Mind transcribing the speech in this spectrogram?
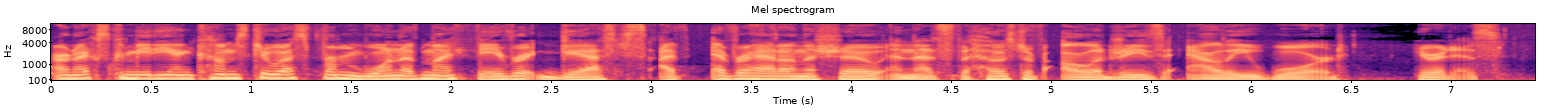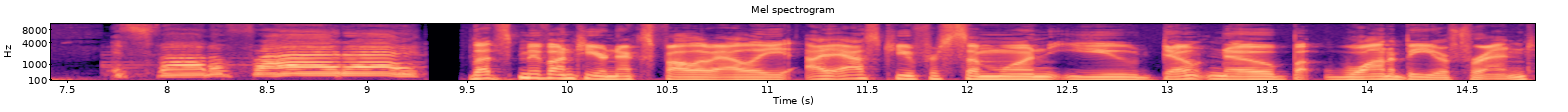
Our next comedian comes to us from one of my favorite guests I've ever had on the show, and that's the host of Ologies, Alie Ward. Here it is. It's Follow Friday. Let's move on to your next follow, Alie. I asked you for someone you don't know but want to be your friend.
